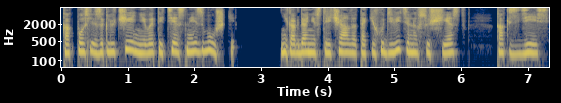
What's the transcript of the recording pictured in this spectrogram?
как после заключения в этой тесной избушке. Никогда не встречала таких удивительных существ, как здесь,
